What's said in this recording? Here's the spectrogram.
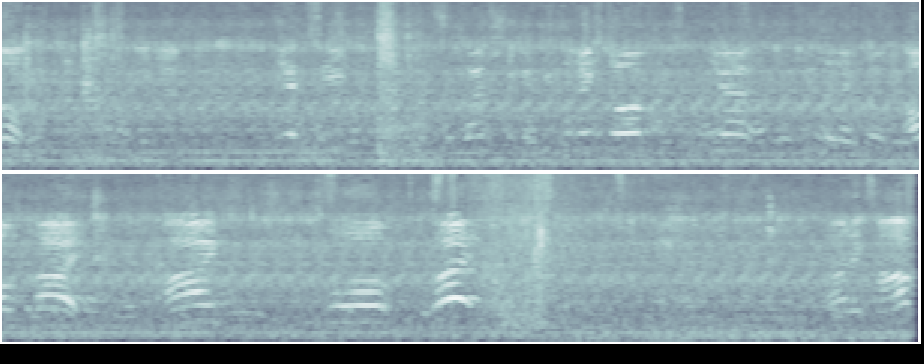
So. Hier zieht ein kleines Stück in diese Richtung, hier in diese Richtung. Auf drei. Eins, zwei, drei. Ja, leg mal. Ab.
